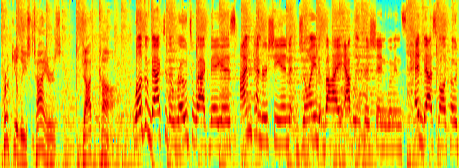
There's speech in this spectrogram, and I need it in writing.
HerculesTires.com. Welcome back to the Road to WAC Vegas. I'm Kendra Sheehan, joined by Abilene Christian women's head basketball coach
